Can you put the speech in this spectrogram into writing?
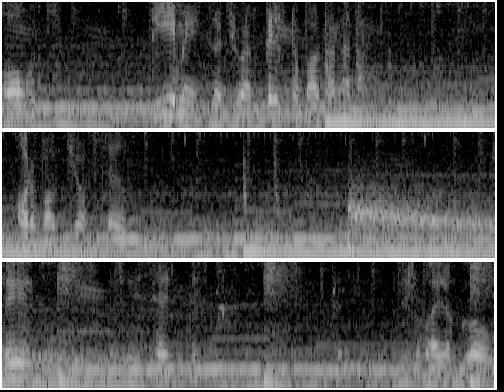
or which, the image that you have built about another or about yourself? Please, as we said this little while ago,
